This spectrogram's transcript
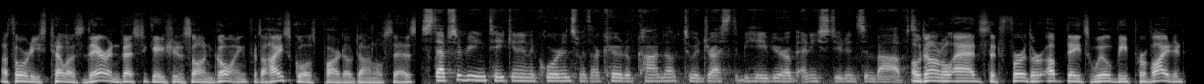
Authorities tell us their investigation is ongoing for the high school's part, O'Donnell says. Steps are being taken in accordance with our code of conduct to address the behavior of any students involved. O'Donnell adds that further updates will be provided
